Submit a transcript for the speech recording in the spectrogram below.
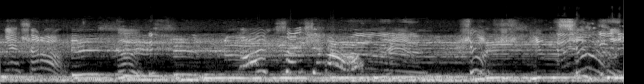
Yeah, shut up. Good. Oh, don't say shut up. Shush, you're so good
